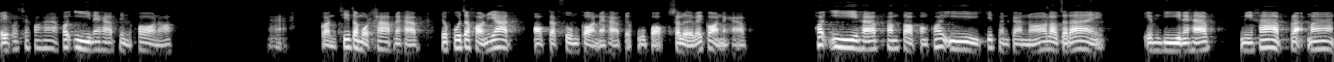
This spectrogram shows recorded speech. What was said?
เอ้เขาใช้ข้อ 5 ข้อ E นะครับหนึ่งข้อเนาะก่อนที่จะหมดคาบนะครับ เดี๋ยวครูจะขออนุญาตออกจากซูมก่อนนะครับ เดี๋ยวครูบอกเฉลยไว้ก่อนนะครับ ข้อ E ครับคำตอบของข้อ E คิดเหมือนกันเนาะเราจะได้ MD นะครับ มีค่าประมาณ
